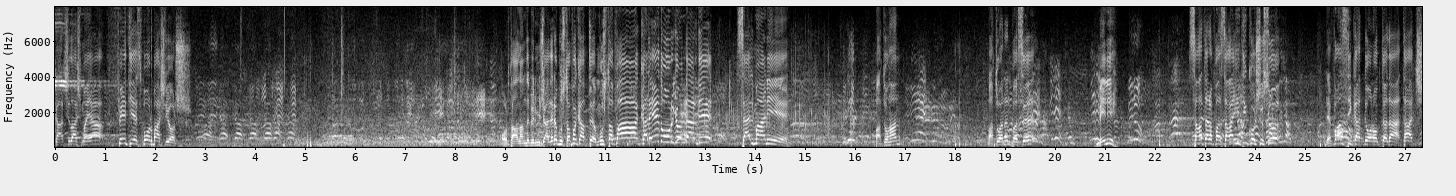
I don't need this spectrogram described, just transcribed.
Karşılaşmaya Fethiye Spor başlıyor. Orta alanda bir mücadele Mustafa kaptı. Mustafa kaleye doğru gönderdi. Selmani. Batuhan. Batuhan'ın pası. Melih. Sağ tarafa Zahit'in koşusu. Defans dikkatli o noktada. Taç.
